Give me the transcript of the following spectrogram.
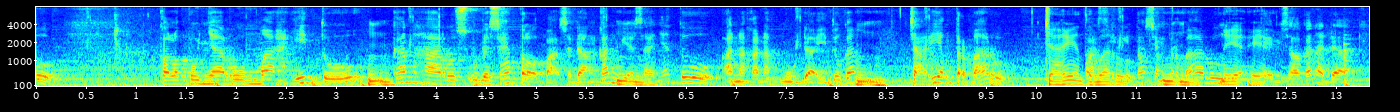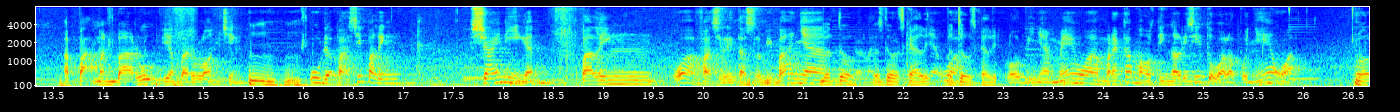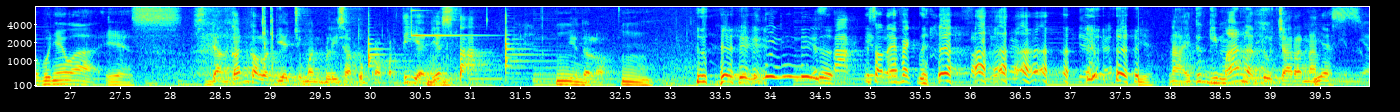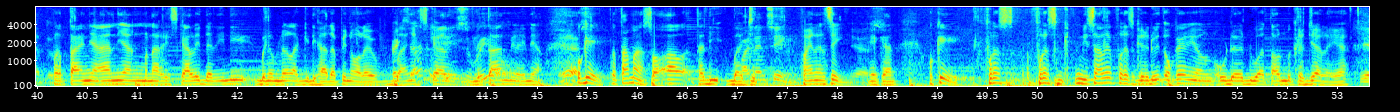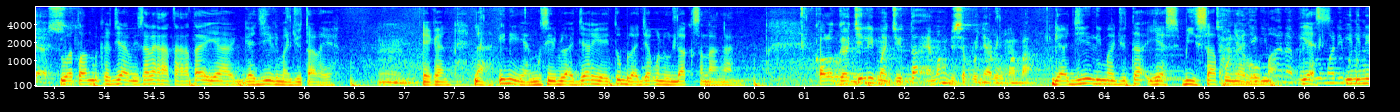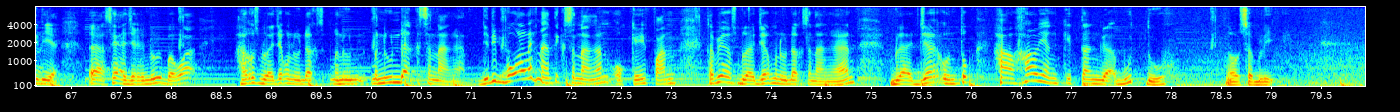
kalau punya rumah itu kan harus udah settle pak. Sedangkan biasanya tuh anak-anak muda itu kan cari yang terbaru, Cari yang terbaru. fasilitas yang Mm-mm. terbaru. Iya, iya. Kayak misalkan ada apartemen baru yang baru launching, Mm-mm. udah pasti paling shiny kan, paling wah fasilitas lebih banyak. Betul, betul sekali. Wah, betul sekali. Lobbynya mewah, mereka mau tinggal di situ walaupun nyewa. Walaupun nyewa, yes. Sedangkan kalau dia cuma beli satu properti ya dia stuck, gitu loh. Hmm. Dia stuck gitu. sound effect. Iya kan? Iya. Nah itu gimana tuh cara Yes, nanganinnya tuh? pertanyaan yang menarik sekali dan ini benar-benar lagi dihadapin oleh banyak sekali jutaan milenial. Yes. Oke, pertama soal tadi budget Financing. financing, Yes. ya kan? Oke, first first misalnya first graduate oke yang udah dua tahun bekerja lah ya. Yes. Dua tahun bekerja misalnya rata-rata ya gaji 5 juta lah ya. Hmm. Ya kan? Nah, ini yang mesti belajar yaitu belajar menunda kesenangan. Kalau gaji 5 juta emang bisa punya rumah pak? Gaji 5 juta, yes, bisa punya Caranya rumah. gimana? Punya Yes, rumah ini, dia. Nah, saya ajarin dulu bahwa harus belajar menunda menun- menunda kesenangan. Jadi boleh nanti kesenangan, oke, fun, tapi harus belajar menunda kesenangan, belajar untuk hal-hal yang kita nggak butuh, nggak usah beli.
